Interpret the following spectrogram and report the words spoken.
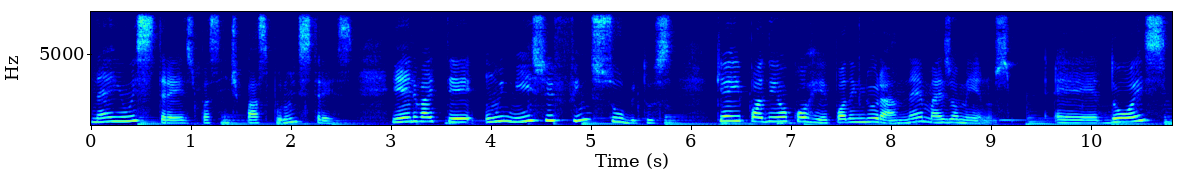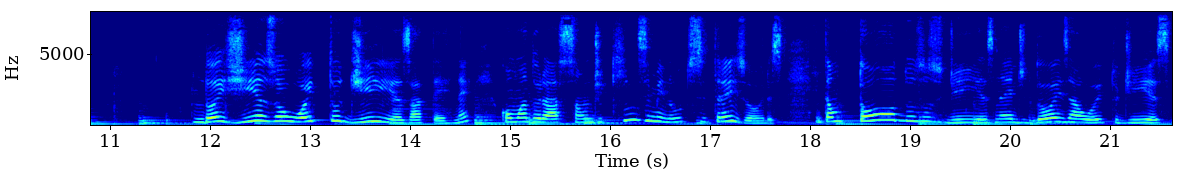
né? E um estresse, o paciente passa por um estresse. E ele vai ter um início e fim súbitos, que aí podem ocorrer, podem durar, né? Mais ou menos é, dois dois dias ou oito dias até, né? Com uma duração de 15 minutos e 3 horas. Então, todos os dias, né, de 2 a 8 dias,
